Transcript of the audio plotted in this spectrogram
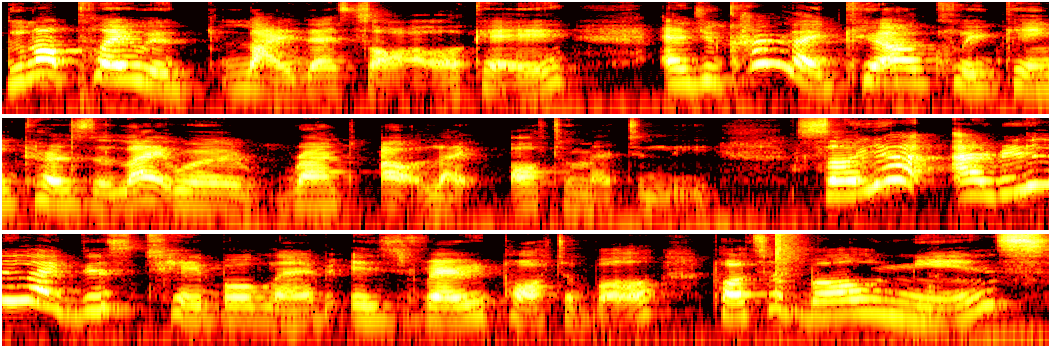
do not play with light that's all okay? And you can't like keep on clicking because the light will run out like automatically. So yeah i really like this table lamp. It's very portable. Portable means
